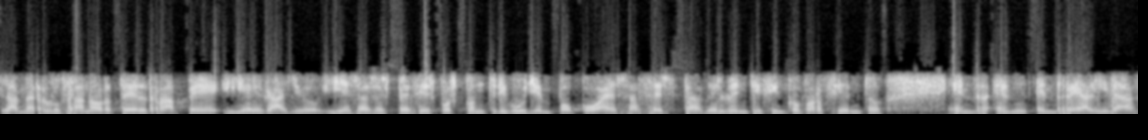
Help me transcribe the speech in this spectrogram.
la merluza norte, el rape y el gallo. Y esas especies pues contribuyen poco a esa cesta del 25%. En, en, realidad,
